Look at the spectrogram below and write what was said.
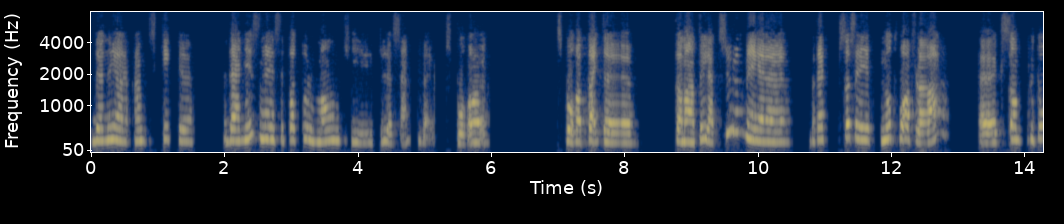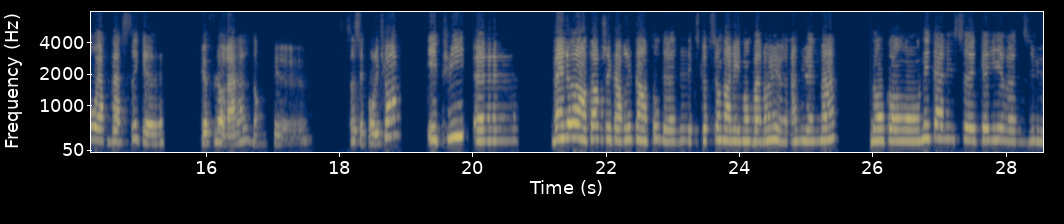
donner un, un petit kick euh, d'anis, mais c'est pas tout le monde qui, qui le sent. Ben, tu pourras, tu pourras peut-être euh, commenter là-dessus, mais euh, bref, ça, c'est nos trois fleurs euh, qui sont plutôt herbacées que, que florales. Donc, ça, c'est pour les fleurs. Et puis, ben là, encore, j'ai parlé tantôt d'excursions dans les monts Valin annuellement. Donc, on est allé se cueillir du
